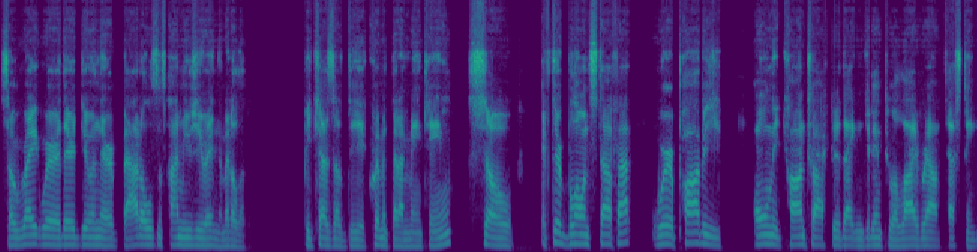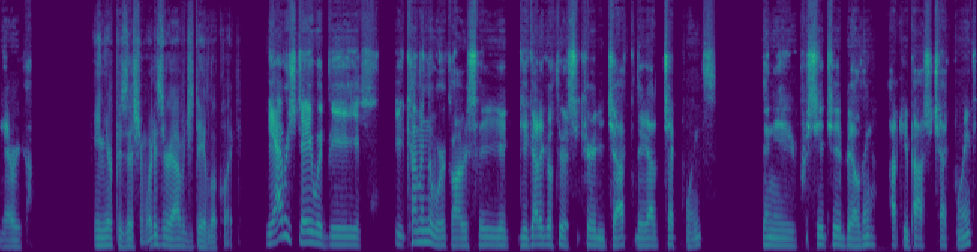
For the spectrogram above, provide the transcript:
So right where they're doing their battles, I'm usually right in the middle of it because of the equipment that I'm maintaining. So if they're blowing stuff up, we're probably only contractor that can get into a live round testing area. In your position, what does your average day look like? The average day would be you come into work, obviously, you, you got to go through a security check. They got checkpoints. Then you proceed to your building after you pass your checkpoint.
